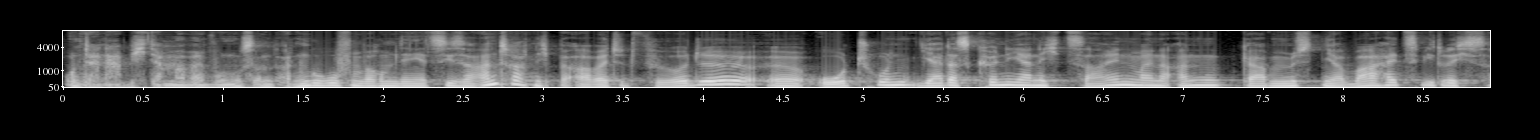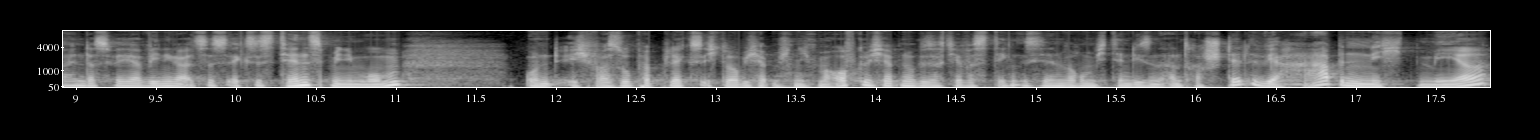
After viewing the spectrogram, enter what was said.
Und dann habe ich da mal beim Wohnungsamt angerufen, warum denn jetzt dieser Antrag nicht bearbeitet würde. Äh, O-Ton, ja, das könne ja nicht sein. Meine Angaben müssten ja wahrheitswidrig sein. Das wäre ja weniger als das Existenzminimum. Und ich war so perplex, ich glaube, ich habe mich nicht mal aufgeregt. Ich habe nur gesagt, ja, was denken Sie denn, warum ich denn diesen Antrag stelle? Wir haben nicht mehr.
